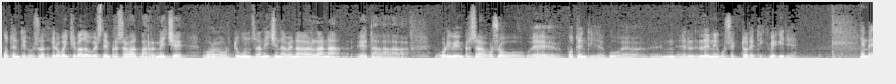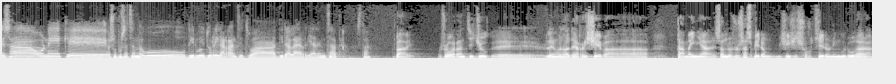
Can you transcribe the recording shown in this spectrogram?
potenteko zela. Gero baitxe badau beste enpresa bat, barrenetxe, hor- hortuguntzan eitzen da bena lana, eta hori be enpresa oso e, potenti dugu e, lehenengo sektoretik begire. Enpresa honek, e, suposatzen dugu, diru iturri garrantzitsua dirala herriarentzat, ezta? Bai, oso garrantzitsuk, e, lehen bat, errixe, ba, tamaina, esan duzu zazpiron, bixixe sortziron inguru gara,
